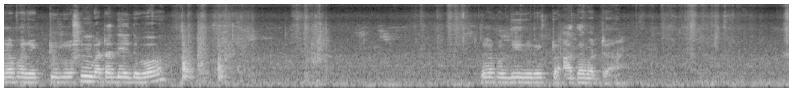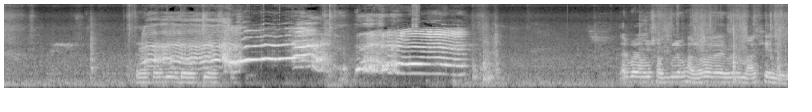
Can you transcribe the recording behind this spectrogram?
তারপর একটু রসুন বাটা দিয়ে দেবো। তারপর দিয়ে দেবো একটু আদা বাটা। তারপর দিয়ে দেবো পেঁয়াজ তারপর আমি সবগুলো ভালোভাবে এভাবে মাখিয়ে নেব।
